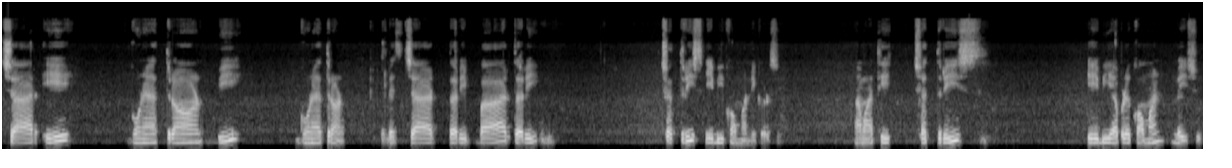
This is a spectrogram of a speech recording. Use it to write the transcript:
ચાર એ ગુણ્યા ત્રણ બી ગુણ્યા ત્રણ. એટલે ચાર તરી બાર તરી છત્રીસ એ બી કોમન નીકળશે. આમાંથી છત્રીસ એ બી આપણે કોમન લઈશું.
